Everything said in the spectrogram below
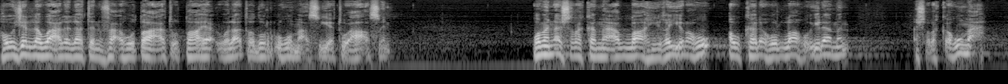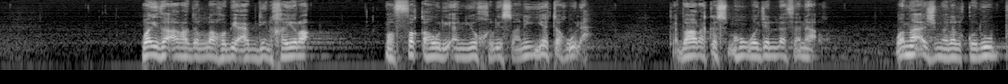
هو جل وعلا لا تنفعه طاعة طائع ولا تضره معصية عاص. ومن أشرك مع الله غيره أوكله الله إلى من أشركه معه. وإذا أراد الله بعبد خيرا وفقه لأن يخلص نيته له. تبارك اسمه وجل ثناؤه. وما أجمل القلوب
